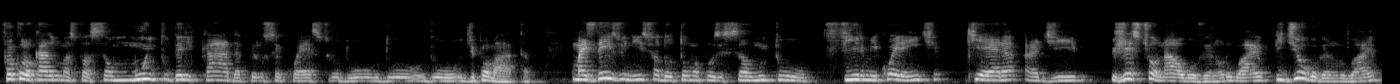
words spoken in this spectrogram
foi colocado numa situação muito delicada pelo sequestro do, do, do diplomata. Mas desde o início adotou uma posição muito firme e coerente, que era a de gestionar o governo uruguaio, pedir ao governo uruguaio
